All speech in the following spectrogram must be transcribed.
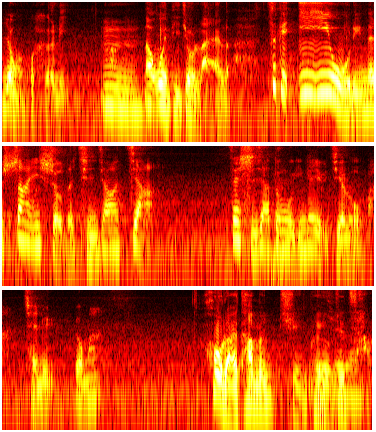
认为不合理。嗯，那问题就来了，这个一一五零的上一手的成交价。在石家登路应该有揭露吧？陈律有吗？后来他们请朋友去查，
